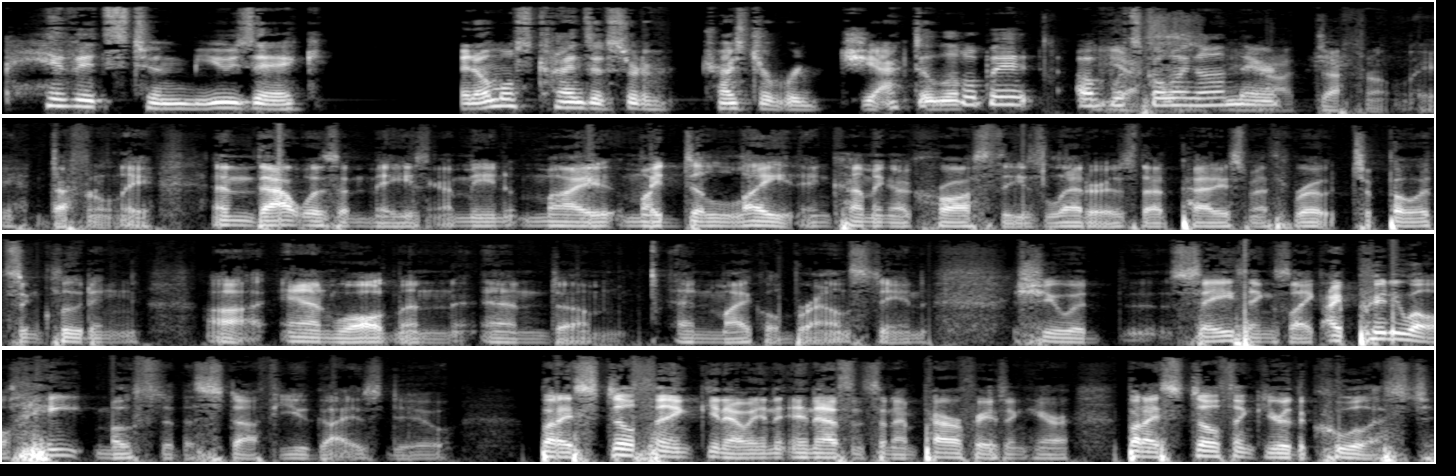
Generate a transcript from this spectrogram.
pivots to music and almost kinds of sort of tries to reject a little bit of yes, what's going on there. Yeah, definitely, definitely, and that was amazing. I mean, my my delight in coming across these letters that Patti Smith wrote to poets, including uh, Anne Waldman and. Um, and Michael Brownstein, she would say things like, "I pretty well hate most of the stuff you guys do, but I still think, you know, in in essence, and I'm paraphrasing here, but I still think you're the coolest."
